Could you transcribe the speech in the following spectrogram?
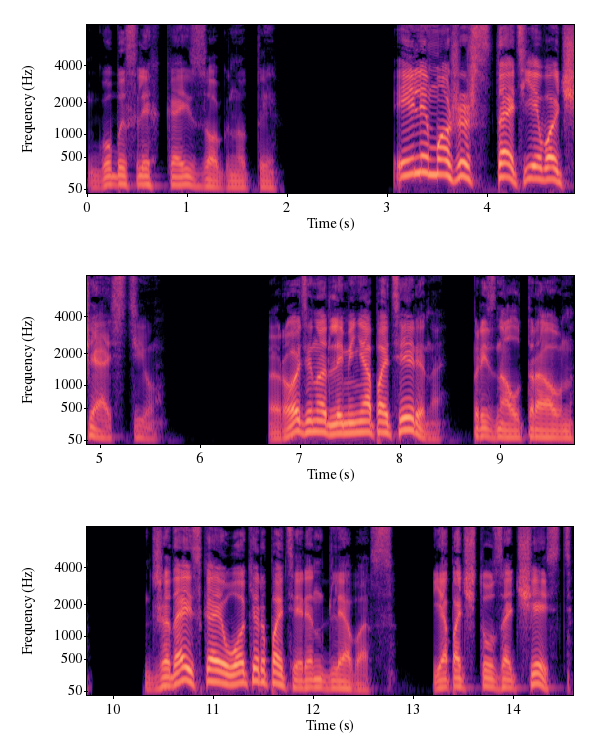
губы слегка изогнуты. Или можешь стать его частью. Родина для меня потеряна, признал Траун. Джедай Скайуокер потерян для вас. Я почту за честь,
